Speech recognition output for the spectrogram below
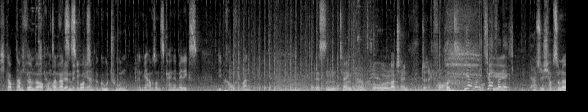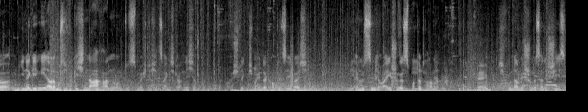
Ich glaube, damit würden wir ich auch unserem auch ganzen Squad werden. gut tun. Denn wir haben sonst keine Medics. Die braucht man. Da ist ein Tank, ne? So latent direkt vor uns. Okay. Also ich habe so eine Mine gegen ihn, aber da muss ich wirklich nah ran und das möchte ich jetzt eigentlich gerade nicht. Aber ich leg mich mal hin, der kommt jetzt eh gleich. Der müsste mich auch eigentlich schon gespottet haben. Okay. Ich wundere mich schon, dass er nicht schießt.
